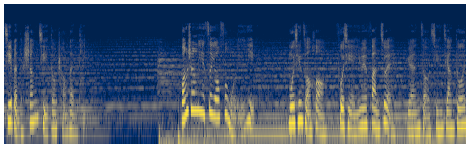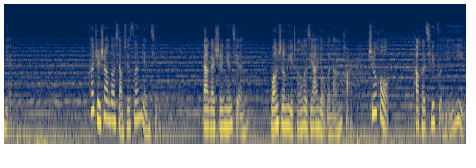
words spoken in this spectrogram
基本的生计都成问题。王胜利自幼父母离异，母亲走后，父亲也因为犯罪。远走新疆多年，他只上到小学三年级。大概十年前，王胜利成了家，有个男孩。之后，他和妻子离异了。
